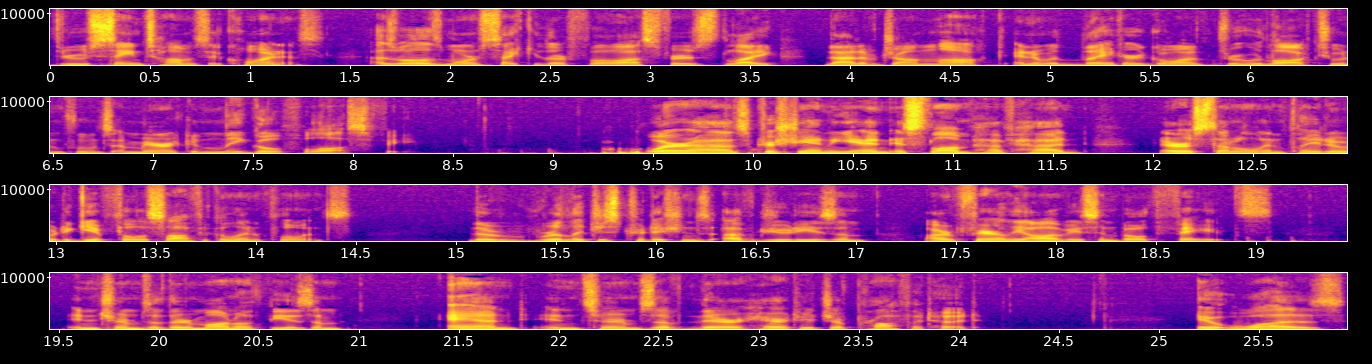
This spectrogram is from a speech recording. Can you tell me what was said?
through St. Thomas Aquinas, as well as more secular philosophers like that of John Locke, and it would later go on through Locke to influence American legal philosophy. Whereas Christianity and Islam have had Aristotle and Plato to give philosophical influence, the religious traditions of Judaism are fairly obvious in both faiths, in terms of their monotheism and in terms of their heritage of prophethood. It was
